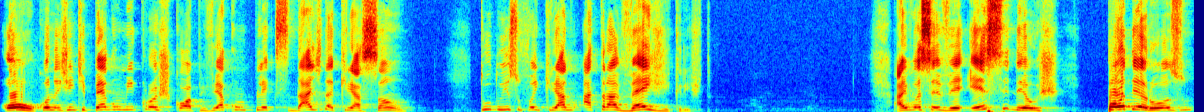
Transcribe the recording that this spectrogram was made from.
Ou, quando a gente pega um microscópio e vê a complexidade da criação, tudo isso foi criado através de Cristo. Aí você vê esse Deus poderoso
